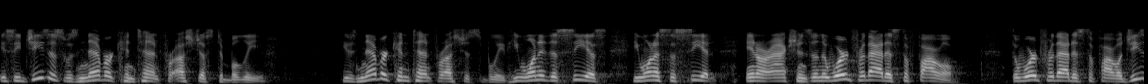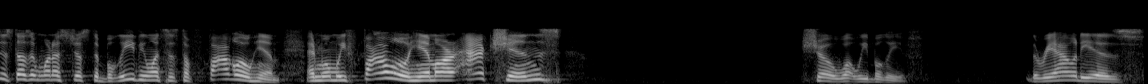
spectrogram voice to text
You see, Jesus was never content for us just to believe. He was never content for us just to believe. He wanted to see us, he wanted us to see it in our actions. And the word for that is to follow. The word for that is to follow. Jesus doesn't want us just to believe, he wants us to follow him. And when we follow him, our actions show what we believe. The reality is,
